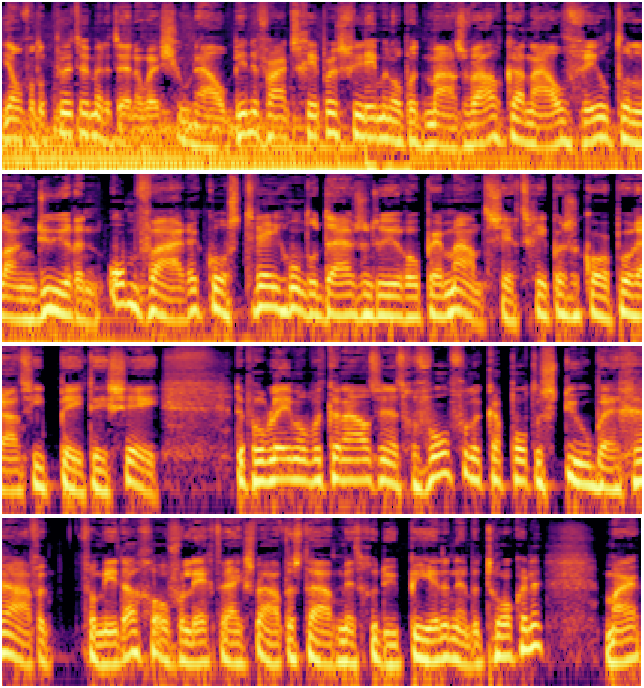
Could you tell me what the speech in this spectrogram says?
Jan van der Putten met het NOS-journaal. Binnenvaartschippers nemen op het Maas-Waalkanaal veel te lang duren. Omvaren kost 200.000 euro per maand, zegt schipperscorporatie PTC. De problemen op het kanaal zijn het gevolg van de kapotte stuw bij Graven. Vanmiddag overlegt Rijkswaterstaat met gedupeerden en betrokkenen, maar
